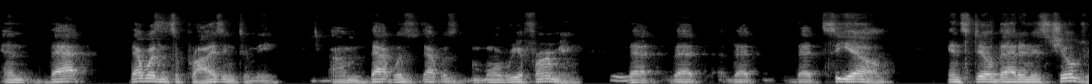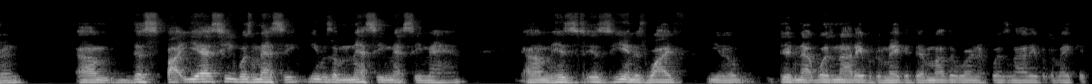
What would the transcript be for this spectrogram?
And that that wasn't surprising to me. Um, that was that was more reaffirming mm-hmm. that that that that CL instilled that in his children. Um, despite yes, he was messy. He was a messy, messy man. Um, his his he and his wife, you know, did not was not able to make it. Their mother were was not able to make it.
